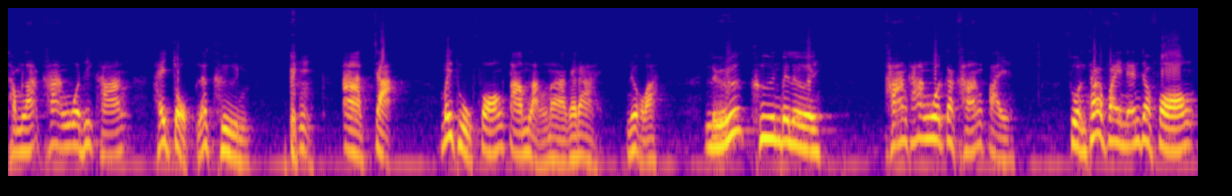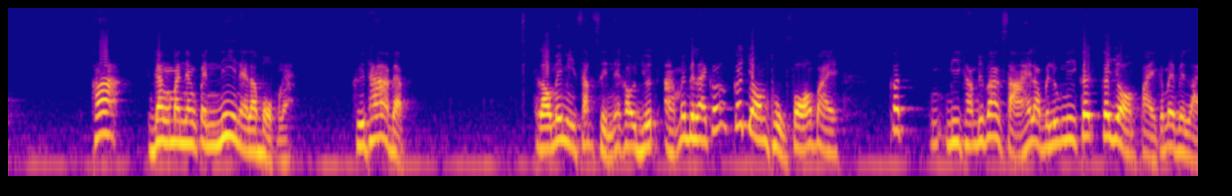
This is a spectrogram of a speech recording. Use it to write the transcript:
ชำระค่างวดที่ค้าง ให้จบและคืน อาจจะไม่ถูกฟ้องตามหลังมาก็ได้นึกออกปะหรือคืนไปเลย ค้างค่างวดก็ค้างไป ส่วนถ้าไฟแนนซ์จะฟ้องถ้ายังมันยังเป็นหนี้ในระบบไงคือถ้าแบบ เราไม่มีทรัพย์สินให้เขายึดอะไม่เป็นไรก็ก็ยอมถูกฟ้องไป ก็มีคำพิพากษาให้เราเป็นลูกหนี้ก็ก็ยอมไปก็ไม่เป็นไร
